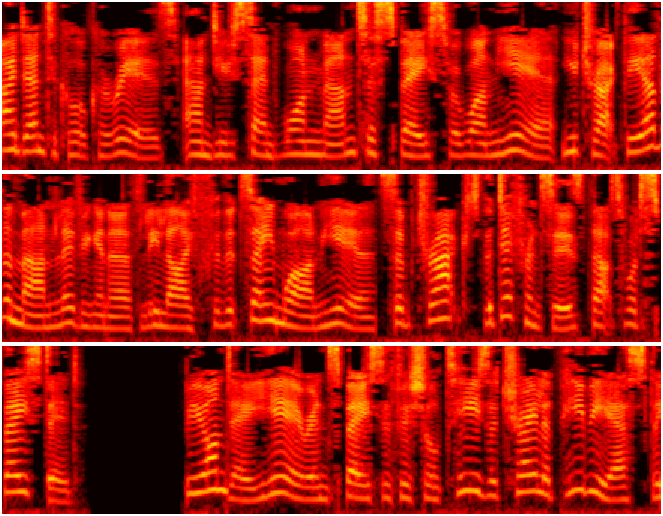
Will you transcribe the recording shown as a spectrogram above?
identical careers, and you send one man to space for one year. You track the other man living an earthly life for that same one year. Subtract the differences, that's what space did. Beyond a Year in Space official teaser trailer PBS The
